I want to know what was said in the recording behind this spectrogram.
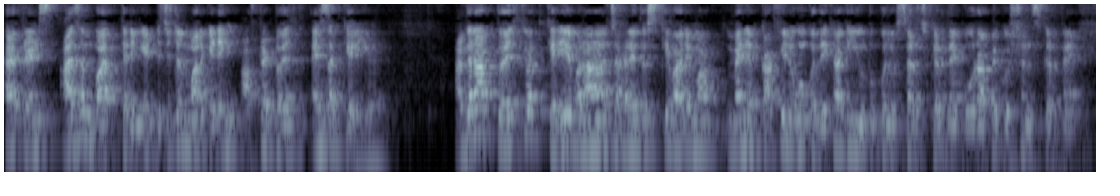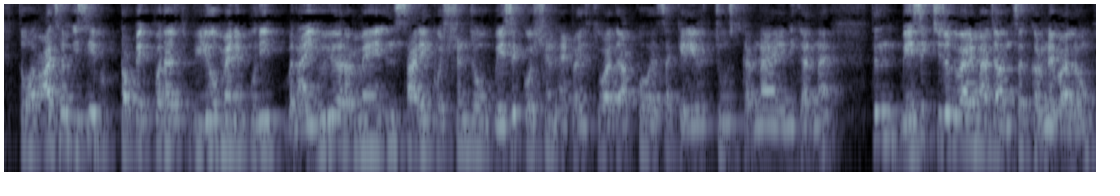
हाय फ्रेंड्स आज हम बात करेंगे digital marketing after twelfth as a career अगर आप ट्वेल्थ के बाद करियर बनाना चाह रहे हैं तो इसके बारे में आप, मैंने काफ़ी लोगों को देखा कि यूट्यूब पर लोग सर्च करते हैं कोरा पे क्वेश्चन करते हैं। तो आज हम इसी टॉपिक पर वीडियो मैंने पूरी बनाई हुई और मैं इन सारे क्वेश्चन जो बेसिक क्वेश्चन है ट्वेल्थ के बाद आपको ऐसा करियर चूज़ करना है या नहीं करना है तो इन बेसिक चीज़ों के बारे में आज आंसर करने वाला हूँ।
